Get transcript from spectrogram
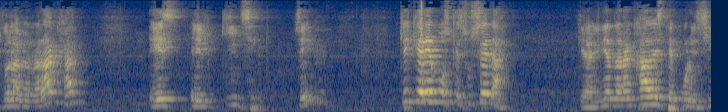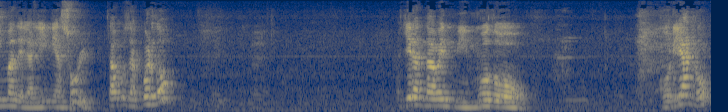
yo la veo naranja, es el 15. ¿sí? ¿Qué queremos que suceda? Que la línea anaranjada esté por encima de la línea azul. ¿Estamos de acuerdo? Ayer andaba en mi modo coreano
